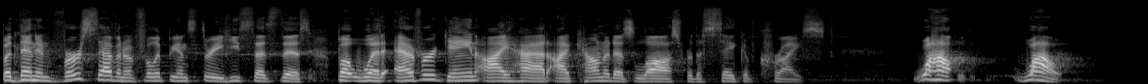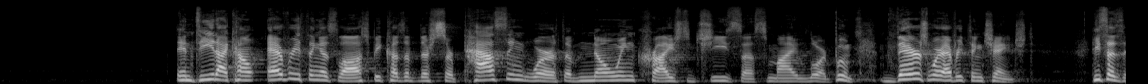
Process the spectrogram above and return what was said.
But then in verse 7 of Philippians 3, he says this But whatever gain I had, I counted as loss for the sake of Christ. Wow. Wow. Indeed, I count everything as loss because of the surpassing worth of knowing Christ Jesus, my Lord. Boom. There's where everything changed. He says,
